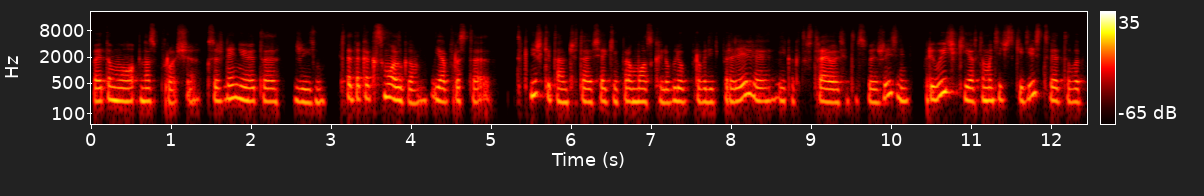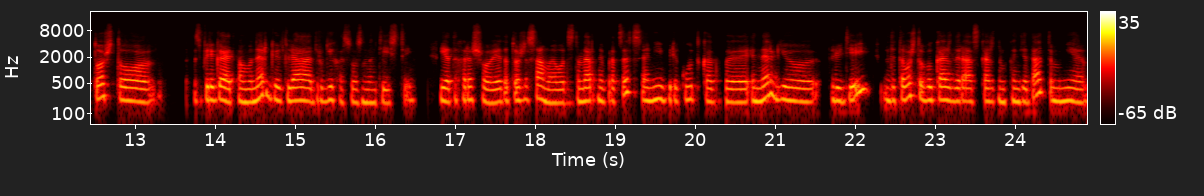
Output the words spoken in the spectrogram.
Поэтому у нас проще. К сожалению, это жизнь. Это как с мозгом. Я просто книжки там читаю всякие про мозг и люблю проводить параллели и как-то встраивать это в свою жизнь. Привычки и автоматические действия — это вот то, что сберегает вам энергию для других осознанных действий. И это хорошо. И это то же самое. Вот стандартные процессы, они берегут как бы энергию людей для того, чтобы каждый раз каждым кандидатом не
